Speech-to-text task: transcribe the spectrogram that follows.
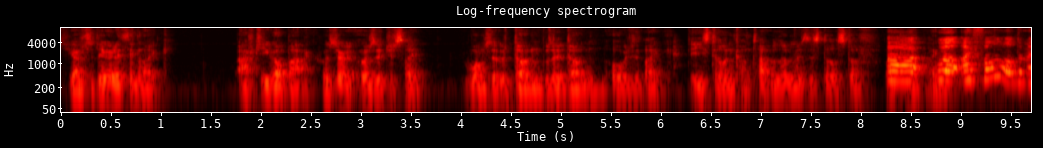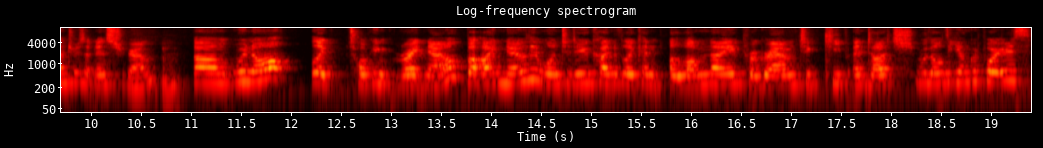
Did you have to do anything like after you got back? Was there was it just like once it was done, was it done, or was it like are you still in contact with them? Is there still stuff? Like, uh happening? well I follow all the mentors on Instagram. Mm. Um we're not like talking right now, but I know they want to do kind of like an alumni program to keep in touch with all the young reporters.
